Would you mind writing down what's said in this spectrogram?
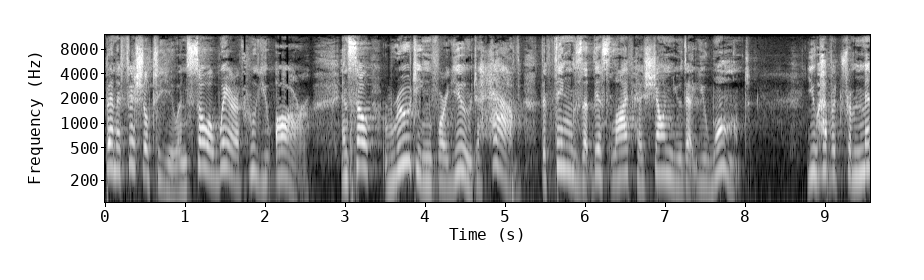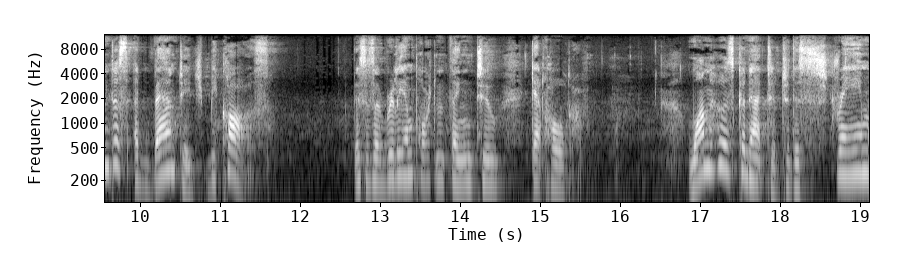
beneficial to you and so aware of who you are and so rooting for you to have the things that this life has shown you that you want you have a tremendous advantage because this is a really important thing to get hold of. One who is connected to this stream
